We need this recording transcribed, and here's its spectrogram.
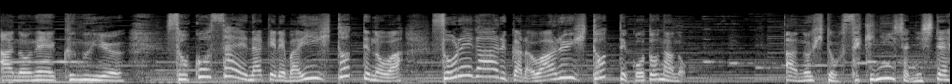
あのねクムユそこさえなければいい人ってのはそれがあるから悪い人ってことなの。あの人を責任者にして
